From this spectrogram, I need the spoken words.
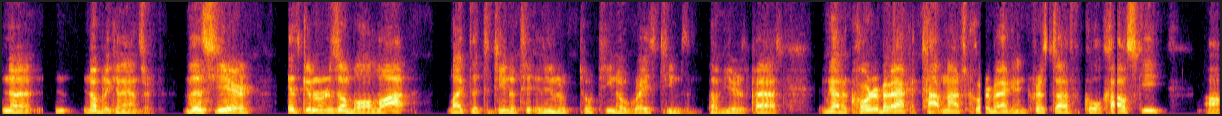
no, nobody can answer. This year, it's going to resemble a lot like the Totino, Totino, Totino Grace teams of years past. We've got a quarterback, a top-notch quarterback in Krzysztof Kolkowski, um,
